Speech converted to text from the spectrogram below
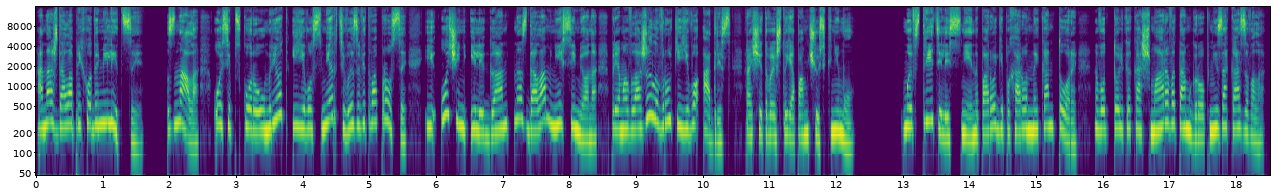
Она ждала прихода милиции. Знала, Осип скоро умрет, и его смерть вызовет вопросы, и очень элегантно сдала мне Семена, прямо вложила в руки его адрес, рассчитывая, что я помчусь к нему. Мы встретились с ней на пороге похоронной конторы, вот только Кошмарова там гроб не заказывала.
